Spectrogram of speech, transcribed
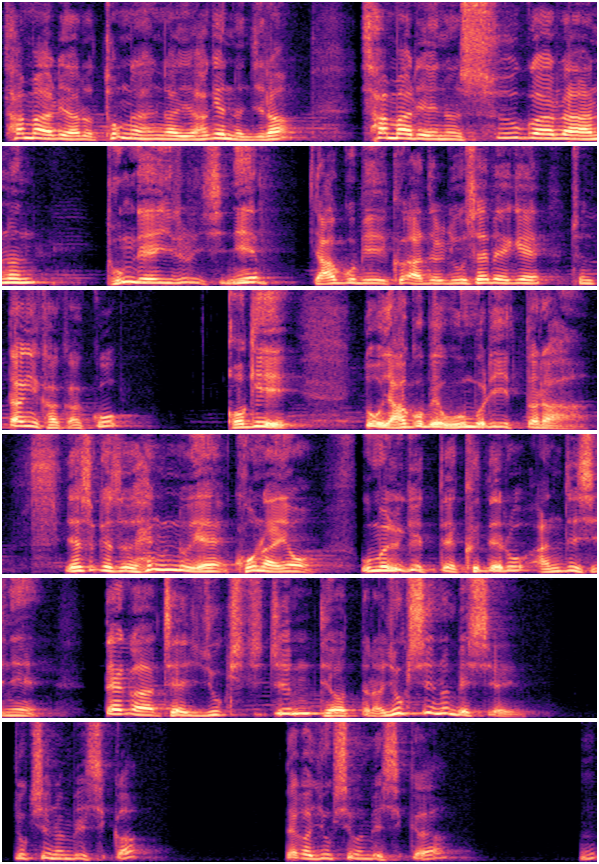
사마리아로 통행하여 하겠는지라. 사마리아에는 수가라는 동네에 이르시니 야곱이 그 아들 요셉에게 준 땅이 가깝고 거기 또 야곱의 우물이 있더라. 예수께서 행루에 고나여 우물 곁에 그대로 앉으시니 때가 제 6시쯤 되었더라. 6시는 몇 시예요? 6시는 몇 시일까? 때가 6시면 몇 시일까요? 응?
